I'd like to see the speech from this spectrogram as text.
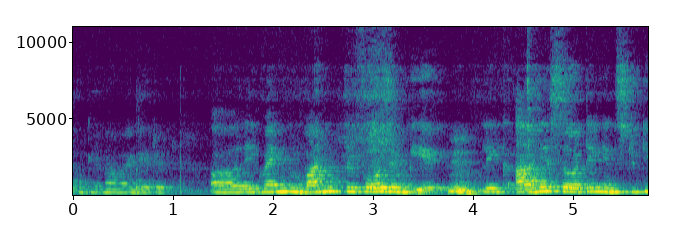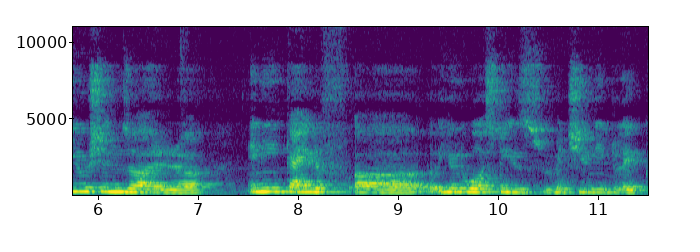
Okay, now I get it. Uh, like when one prefers MBA, Hmm. like are there certain institutions or uh, any kind of uh, universities which you need to like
